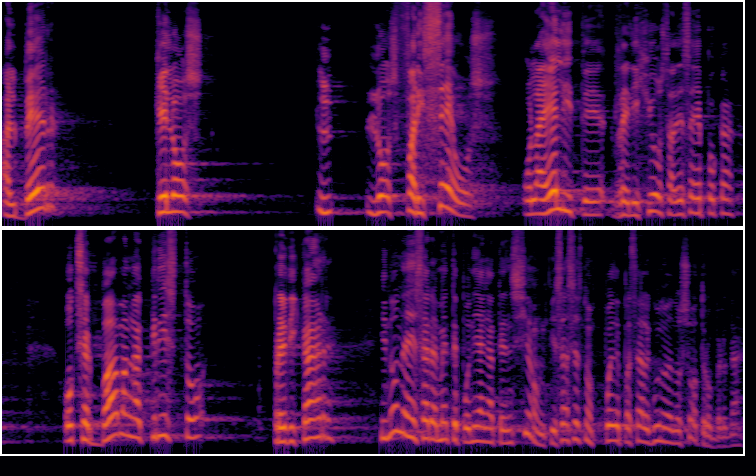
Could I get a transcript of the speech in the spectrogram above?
al ver que los, los fariseos o la élite religiosa de esa época observaban a Cristo predicar y no necesariamente ponían atención. Quizás eso nos puede pasar a alguno de nosotros, ¿verdad?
